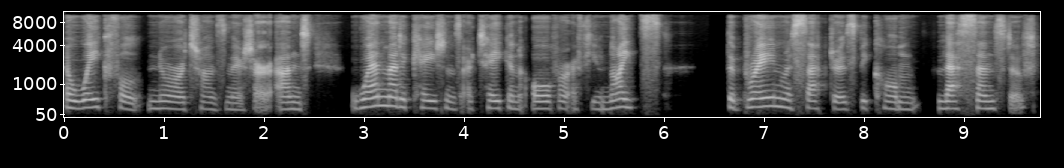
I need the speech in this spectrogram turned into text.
a wakeful neurotransmitter. And when medications are taken over a few nights, the brain receptors become less sensitive,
